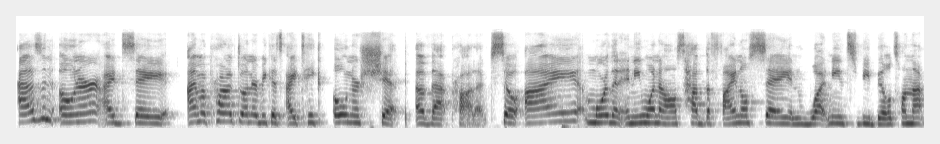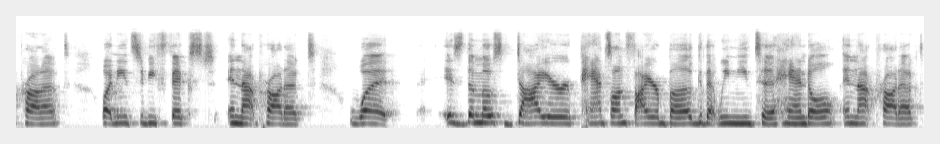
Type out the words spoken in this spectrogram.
as an owner, I'd say I'm a product owner because I take ownership of that product. So I, more than anyone else, have the final say in what needs to be built on that product, what needs to be fixed in that product, what is the most dire pants on fire bug that we need to handle in that product.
